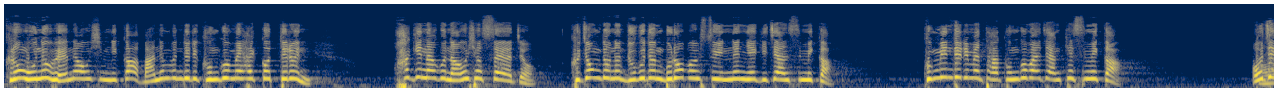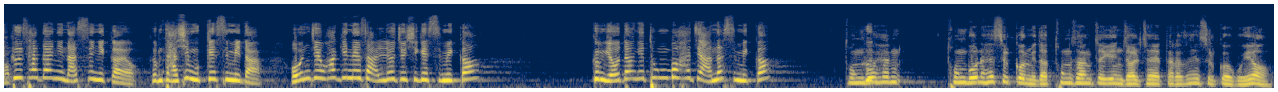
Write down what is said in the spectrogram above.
그럼 오늘 왜 나오십니까? 많은 분들이 궁금해 할 것들은 확인하고 나오셨어야죠. 그 정도는 누구든 물어볼 수 있는 얘기지 않습니까? 국민들이면 다 궁금하지 않겠습니까? 어제 아. 그 사단이 났으니까요. 그럼 다시 묻겠습니다. 언제 확인해서 알려주시겠습니까? 그럼 여당에 통보하지 않았습니까? 통보hen, 통보는 했을 겁니다. 통상적인 절차에 따라서 했을 거고요.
